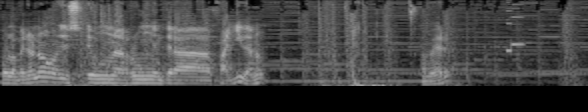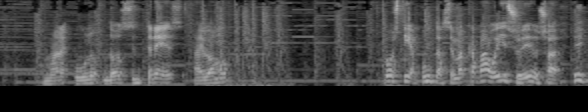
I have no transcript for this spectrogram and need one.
Por lo menos no es una run entera fallida, ¿no? A ver. Vale, uno, dos, tres. Ahí vamos. Hostia puta, se me ha escapado eso, eh. O sea, eh,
